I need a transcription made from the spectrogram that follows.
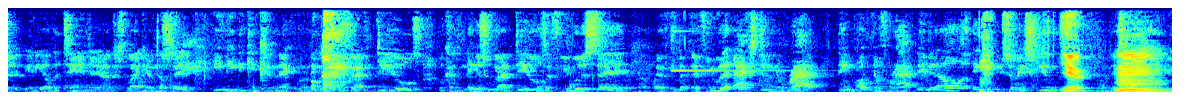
into any other tangent. I just like him to say he need to get connected with niggas who got deals because niggas who got deals. If you would have said, if if you would have asked them to rap, they wouldn't have rapped. They would, oh, give you some excuse. Yeah. You,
